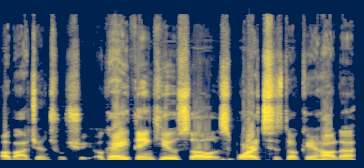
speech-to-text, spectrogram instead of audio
我会把它捐出去。OK，Thank you. So sports OK 好了。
